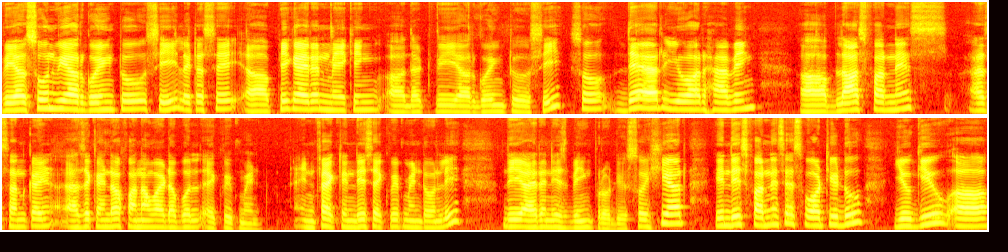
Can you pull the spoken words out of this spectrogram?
we are soon we are going to see let us say uh, pig iron making uh, that we are going to see. So, there you are having uh, blast furnace as, as a kind of unavoidable equipment. In fact, in this equipment only the iron is being produced. So, here in these furnaces what you do you give uh, uh,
